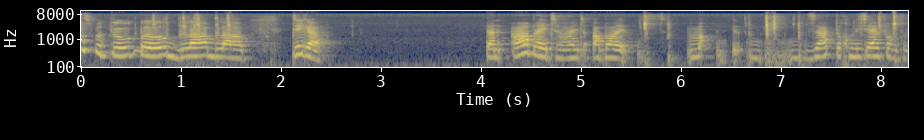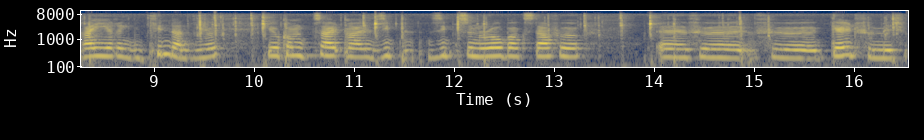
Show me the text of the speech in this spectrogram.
hospital, bla bla. Digga. Dann arbeite halt, aber sag doch nicht einfach dreijährigen Kindern hier. Hier kommt halt mal sieb, 17 Robux dafür, äh, für, für Geld für mich.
